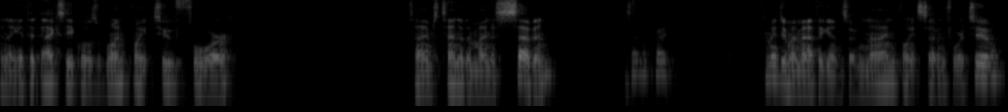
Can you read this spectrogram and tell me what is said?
And I get that x equals 1.24 times 10 to the minus 7. Does that look right? Let me do my math again. So 9.742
